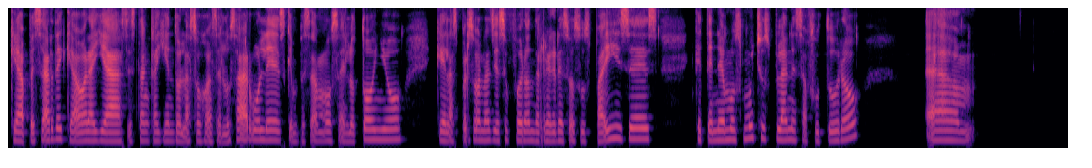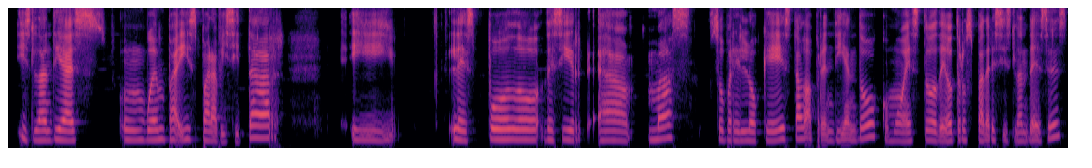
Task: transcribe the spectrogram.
que a pesar de que ahora ya se están cayendo las hojas de los árboles, que empezamos el otoño, que las personas ya se fueron de regreso a sus países, que tenemos muchos planes a futuro Islandia es un buen país para visitar y les puedo decir, ah, más sobre lo que he estado aprendiendo, como esto de otros padres islandeses,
